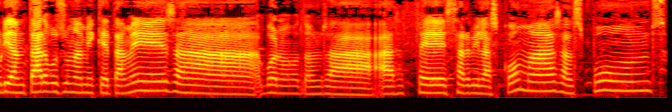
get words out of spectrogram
orientar-vos una miqueta més a, bueno, doncs a, a fer servir les comes, els punts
